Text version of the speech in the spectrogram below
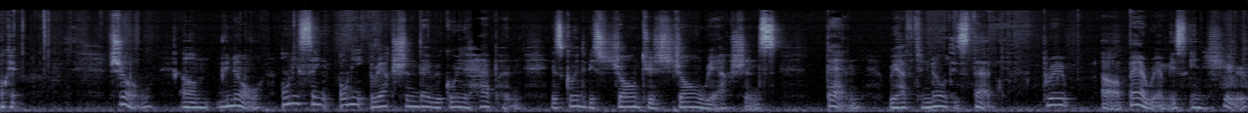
Okay um, we know only thing, only reaction that we're going to happen is going to be strong to strong reactions. Then we have to notice that uh, barium is in here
